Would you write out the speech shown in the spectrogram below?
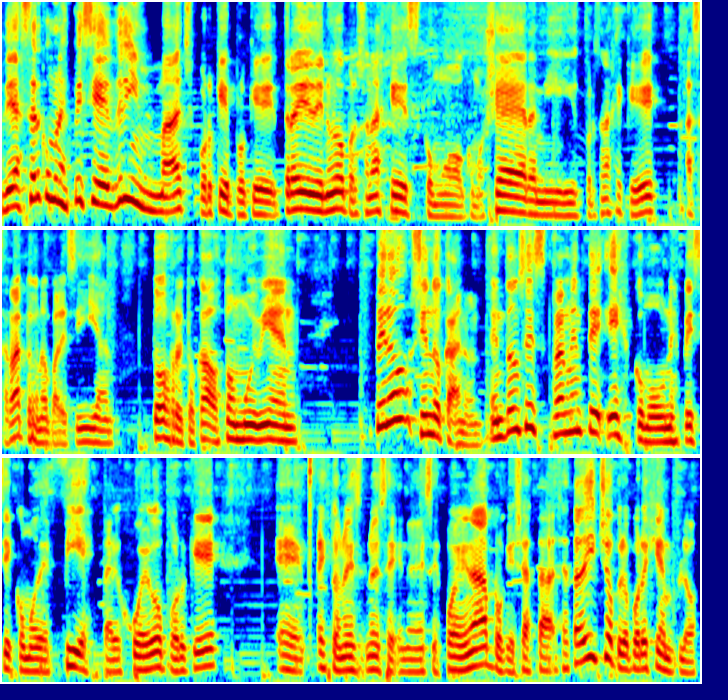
de hacer como una especie de Dream Match. ¿Por qué? Porque trae de nuevo personajes como, como Jeremy, personajes que hace rato que no aparecían, todos retocados, todos muy bien, pero siendo canon. Entonces realmente es como una especie como de fiesta el juego porque eh, esto no es, no, es, no es nada porque ya está, ya está dicho, pero por ejemplo,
